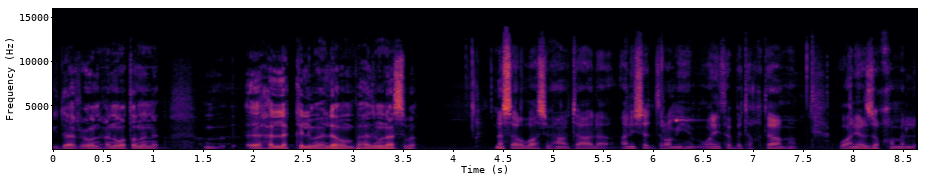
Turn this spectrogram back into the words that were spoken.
يدافعون عن وطننا. هل لك كلمة لهم بهذه المناسبة؟ نسأل الله سبحانه وتعالى أن يسد رميهم وأن يثبت أقدامهم وأن يرزقهم ال-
